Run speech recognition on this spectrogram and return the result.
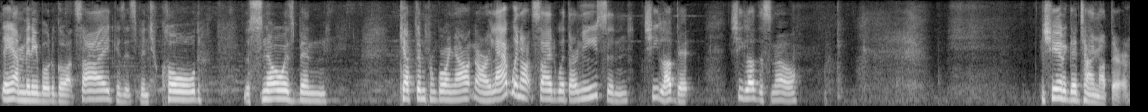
they haven't been able to go outside because it's been too cold. The snow has been kept them from going out. And our lab went outside with our niece, and she loved it. She loved the snow. And she had a good time out there.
